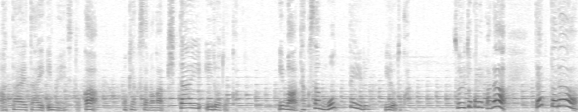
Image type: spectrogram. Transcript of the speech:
与えたいイメージとかお客様が着たい色とか今たくさん持っている色とかそういうところからだったら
